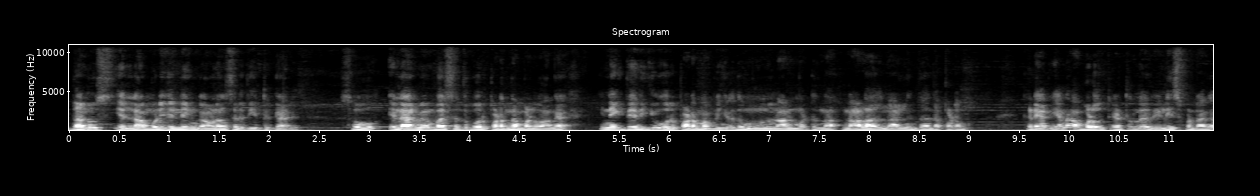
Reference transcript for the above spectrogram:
தனுஷ் எல்லா மொழிகள்லையும் கவனம் செலுத்திட்டு இருக்காரு. ஸோ எல்லாருமே வருஷத்துக்கு ஒரு படம் தான் பண்ணுவாங்க. இன்றைக்கு தேதிக்கு ஒரு படம் அப்படிங்கிறது மூணு நாள் மட்டும்தான். நாலாவது நாள்லேருந்து அந்த படம் கிடையாது. ஏன்னா அவ்வளோ தேட்டரில் ரிலீஸ் பண்ணுறாங்க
